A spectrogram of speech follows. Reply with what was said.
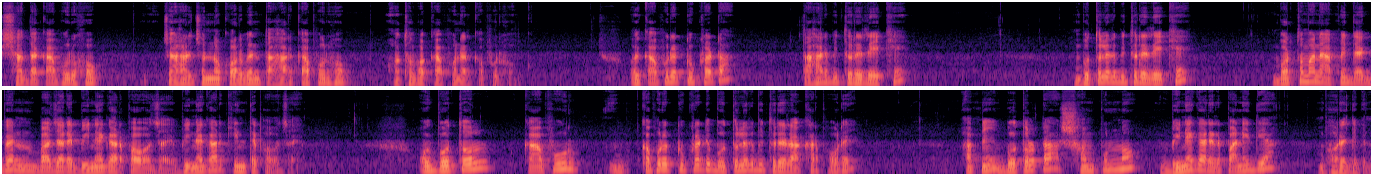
সাদা কাপড় হোক, যাহার জন্য করবেন তাহার কাপড় হোক অথবা কাফনের কাপড় হোক। ওই কাপড়ের টুকরাটা তাহার ভিতরে রেখে, বোতলের ভিতরে রেখে বর্তমানে আপনি দেখবেন বাজারে ভিনেগার পাওয়া যায়, ভিনেগার কিনতে পাওয়া যায়। ওই বোতল কাপড়, কাপড়ের টুকরাটি বোতলের ভিতরে রাখার পরে আপনি বোতলটা সম্পূর্ণ ভিনেগারের পানি দিয়া ভরে দিবেন।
